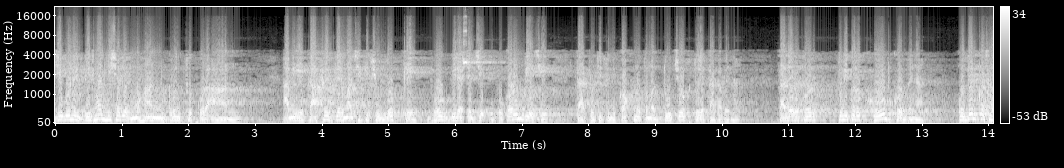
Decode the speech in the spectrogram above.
জীবনের বিধান হিসেবে মহান গ্রন্থ কোরআন। আমি এই কাফেরদের মাঝে কিছু লোককে ভোগ বিলাসের যে উপকরণ দিয়েছি তার প্রতি তুমি কখনো তোমার দু চোখ তুলে তাকাবে না। তাদের উপর তুমি কোনো ক্ষোভ করবে না। ওদের কথা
